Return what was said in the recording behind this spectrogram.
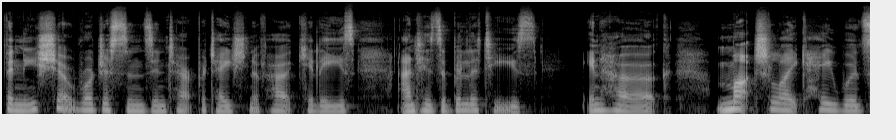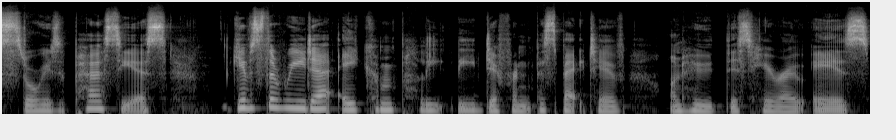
Phoenicia Rogerson's interpretation of Hercules and his abilities in Herc, much like Heywood's stories of Perseus, gives the reader a completely different perspective on who this hero is.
